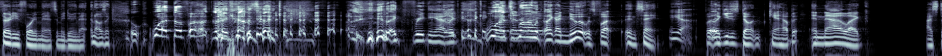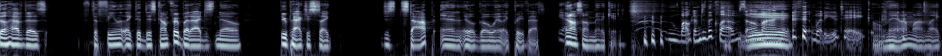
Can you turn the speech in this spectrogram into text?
30 to 40 minutes of me doing that and i was like what the fuck like i was like like freaking out like, Like, what's wrong with like i knew it was fu- insane Yeah. but like you just don't can't help it and now like i still have those the feeling like the discomfort but i just know through practice like just stop and it'll go away like pretty fast Yeah. and also i'm medicated welcome to the club. So am I. What do you take? oh man i'm on like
